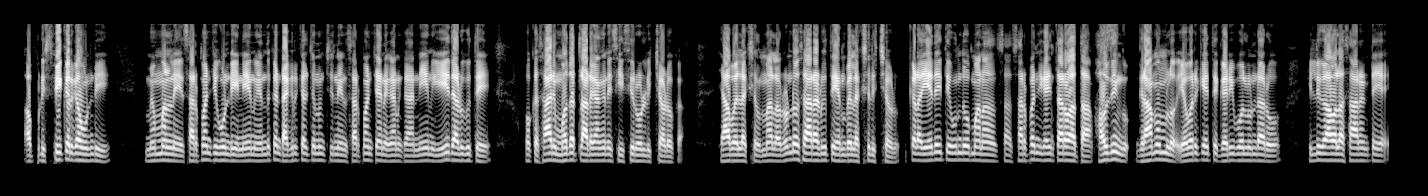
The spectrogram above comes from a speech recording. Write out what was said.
అప్పుడు స్పీకర్గా ఉండి మిమ్మల్ని సర్పంచ్గా ఉండి నేను ఎందుకంటే అగ్రికల్చర్ నుంచి నేను సర్పంచ్ అయినా కనుక నేను ఏది అడిగితే ఒకసారి మొదట్లో అడగంగానే సీసీ రోడ్లు ఇచ్చాడు ఒక యాభై లక్షలు మళ్ళీ రెండోసారి అడిగితే ఎనభై లక్షలు ఇచ్చాడు. ఇక్కడ ఏదైతే ఉందో మన స- సర్పంచ్ అయిన తర్వాత హౌసింగ్ గ్రామంలో ఎవరికైతే గరీబోళ్ళు ఉండారో ఇల్లు కావాలా సార్ అంటే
